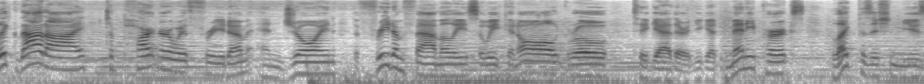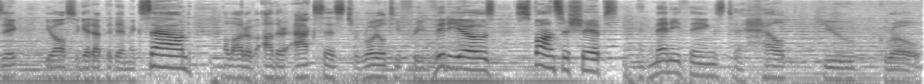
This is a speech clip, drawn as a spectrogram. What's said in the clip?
Click that I to partner with Freedom and join the Freedom family so we can all grow together. You get many perks like position music, you also get Epidemic Sound, a lot of other access to royalty free videos, sponsorships, and many things to help you grow.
